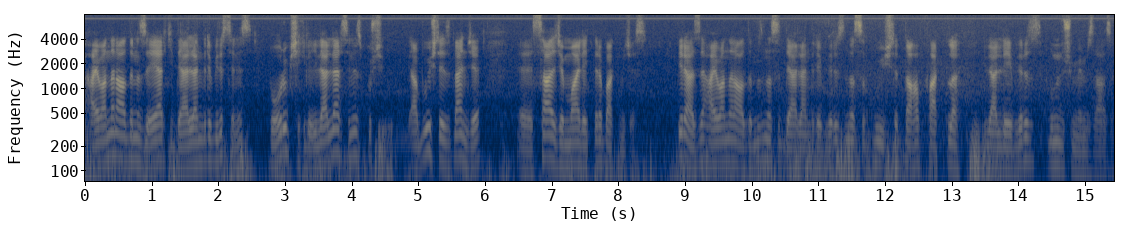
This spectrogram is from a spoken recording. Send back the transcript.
hayvandan aldığınızı eğer ki değerlendirebilirseniz doğru bir şekilde ilerlerseniz bu ya bu işte bence e, sadece maliyetlere bakmayacağız. Biraz da hayvandan aldığımızı nasıl değerlendirebiliriz? Nasıl bu işte daha farklı ilerleyebiliriz? Bunu düşünmemiz lazım.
